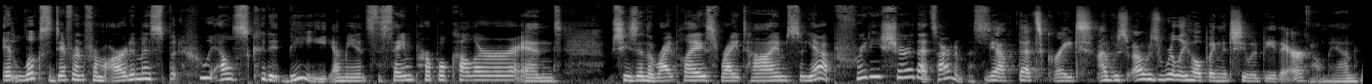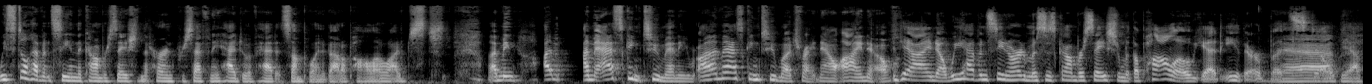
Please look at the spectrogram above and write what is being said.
it looks different from Artemis, but who else could it be? I mean, it's the same purple color and she's in the right place, right time. So yeah, pretty sure that's Artemis. Yeah, that's great. I was I was really hoping that she would be there. Oh man, we still haven't seen the conversation that her and Persephone had to have had at some point about Apollo. I just, I mean, I'm I'm asking too many. I'm asking too much right now. I know. Yeah, I know. We haven't seen Artemis's conversation with Apollo yet either, but yeah, still. Yeah.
